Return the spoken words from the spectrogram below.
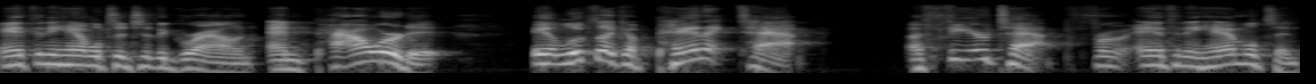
anthony hamilton to the ground and powered it it looked like a panic tap a fear tap from Anthony Hamilton.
